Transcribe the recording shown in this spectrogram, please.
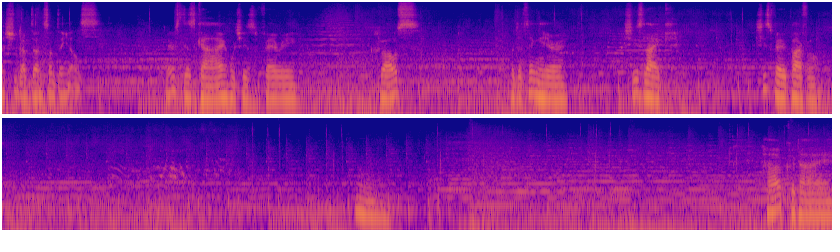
I should have done something else. There's this guy, which is very close. But the thing here, she's like, she's very powerful. Hmm. How could I?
